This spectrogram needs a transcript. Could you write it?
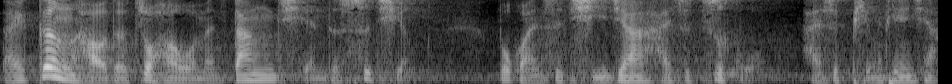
来更好的做好我们当前的事情，不管是齐家还是治国还是平天下，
